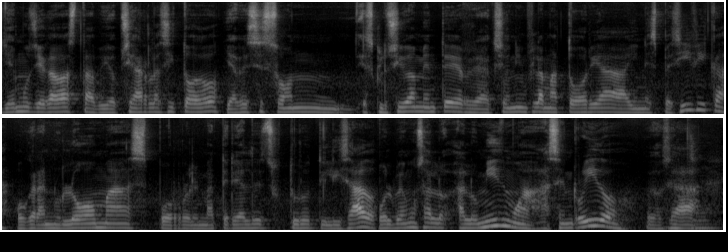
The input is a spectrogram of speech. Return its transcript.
ya hemos llegado hasta biopsiarlas y todo y a veces son exclusivamente reacción inflamatoria inespecífica o granulomas por el material del sutura utilizado. Volvemos a a lo mismo, hacen ruido, o sea,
